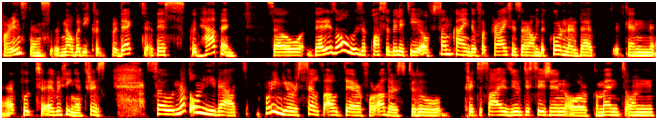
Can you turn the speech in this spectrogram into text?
for instance, nobody could predict this could happen. So there is always a possibility of some kind of a crisis around the corner that can uh, put everything at risk. So not only that, putting yourself out there for others to criticize your decision or comment on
